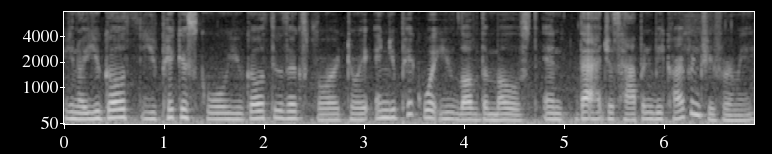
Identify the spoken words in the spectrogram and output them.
you know, you go, th- you pick a school, you go through the exploratory, and you pick what you love the most. And that just happened to be carpentry for me.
